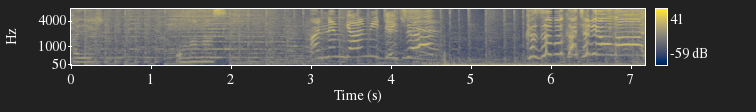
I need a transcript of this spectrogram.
Hayır. Olamaz. Annem gelmeyecek Ecem! Kızımı kaçırıyorlar.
